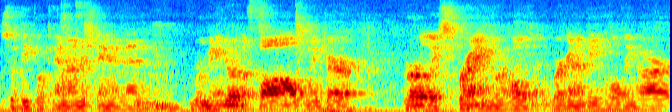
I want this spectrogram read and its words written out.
so people can understand, and then remainder of the fall, winter, early spring, we're holding, we're gonna be holding our,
